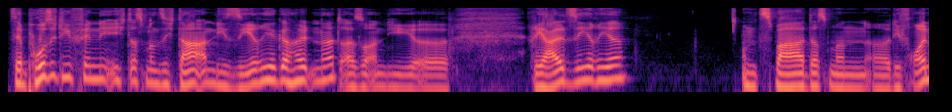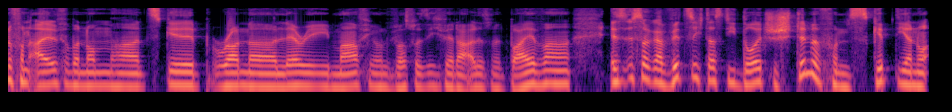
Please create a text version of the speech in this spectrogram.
Sehr positiv finde ich, dass man sich da an die Serie gehalten hat, also an die äh, Realserie. Und zwar, dass man äh, die Freunde von Alf übernommen hat, Skip, Rhonda, Larry, Murphy und was weiß ich, wer da alles mit bei war. Es ist sogar witzig, dass die deutsche Stimme von Skip, die ja nur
